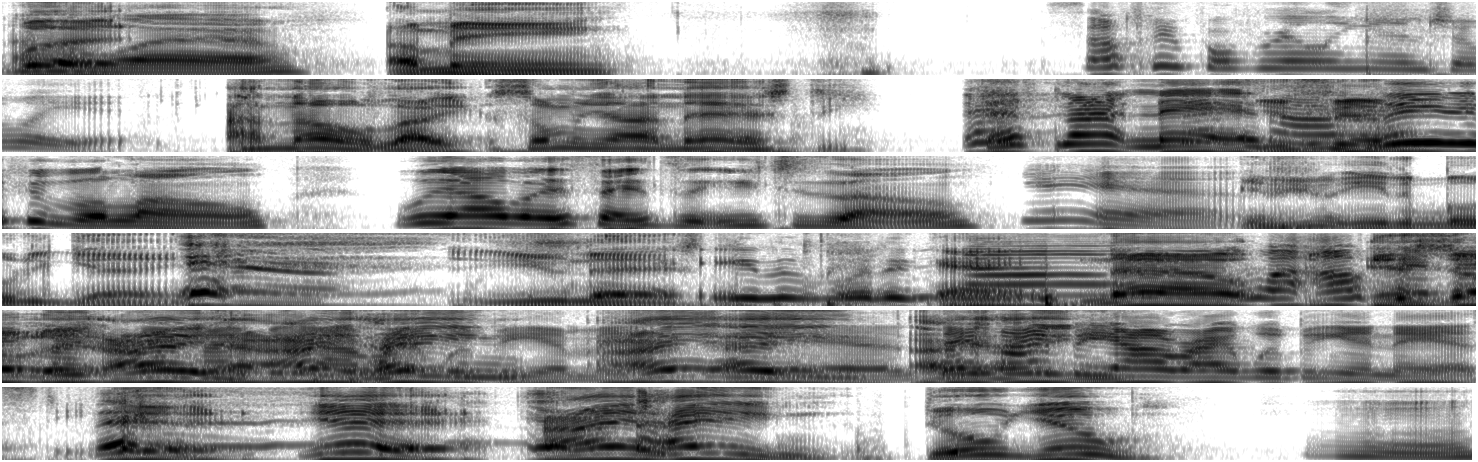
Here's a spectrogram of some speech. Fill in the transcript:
But oh, wow. I mean, Some people really enjoy it. I know, like some of y'all nasty. That's not nasty. You feel? Leave these people alone. We always say to each his own. Yeah. If you eat a booty gang, you nasty. Even for the game. Now, Well, okay, it's your, might, I they ain't, might be I ain't all right with hating. being I ain't hating. Yeah, they ain't might hating. be all right with being nasty. Yeah, yeah. I ain't hating. Do you? Mm-hmm.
